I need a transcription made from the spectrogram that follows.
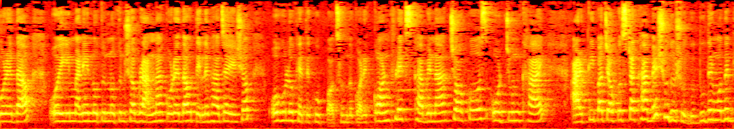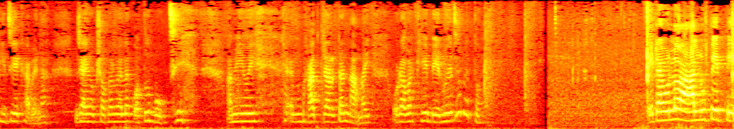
করে দাও, ওই মানে নতুন নতুন সব রান্না করে দাও, তেলে ভাজা এসব, ওগুলো খেতে খুব পছন্দ করে। কর্নফ্লেক্স খাবে না চকোস অর্জুন খায়, আর কৃপা চকোসটা খাবে শুধু শুধু, দুধের মধ্যে ভিজিয়ে খাবে না। যাই হোক, সকালবেলা কত বকছি। আমি ওই ভাত ডালটা নামাই। ওরা আবার খেয়ে বের হয়ে যাবে তো? এটা হলো আলু পেঁপে।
